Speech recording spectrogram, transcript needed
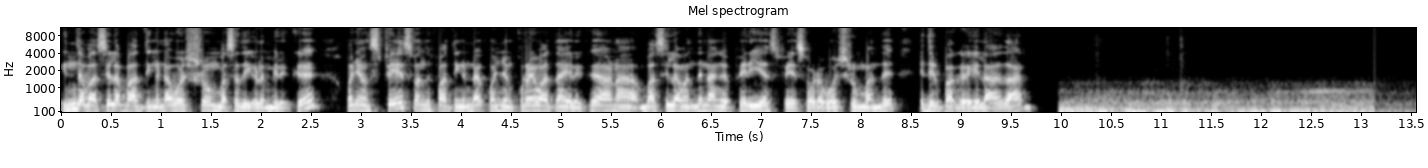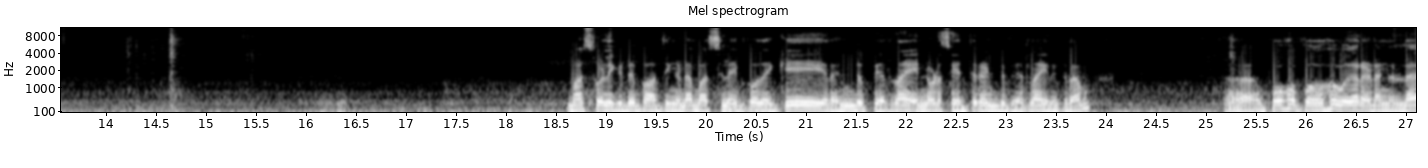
இந்த பஸ்ஸில் பார்த்தீங்கன்னா வாஷ்ரூம் வசதிகளும் இருக்குது கொஞ்சம் ஸ்பேஸ் வந்து பார்த்தீங்கன்னா கொஞ்சம் குறைவாக தான் இருக்குது ஆனால் பஸ்ஸில் வந்து நாங்கள் பெரிய ஸ்பேஸோட வாஷ்ரூம் வந்து எதிர்பார்க்க இயலாதுதான் பஸ் வழிக்கிட்டு பார்த்தீங்கன்னா பஸ்ஸில் இப்போதைக்கு ரெண்டு பேர் தான் என்னோட சேர்த்து ரெண்டு பேர் தான் இருக்கிறோம். போக போக வேறு இடங்களில்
